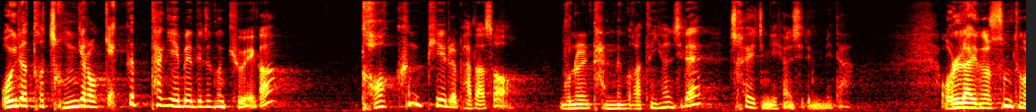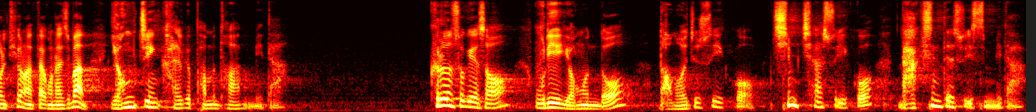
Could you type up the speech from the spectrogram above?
오히려 더 정결하고 깨끗하게 예배드리던 교회가 더 큰 피해를 받아서 문을 닫는 것 같은 현실에 처해진 게 현실입니다. 온라인으로 숨통을 튀어놨다고는 하지만 영적인 갈급함은 더합니다. 그런 속에서 우리의 영혼도 넘어질 수 있고 침체할 수 있고 낙심될 수 있습니다.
